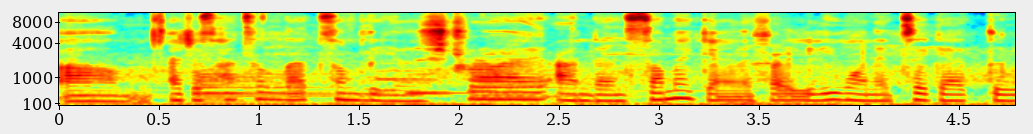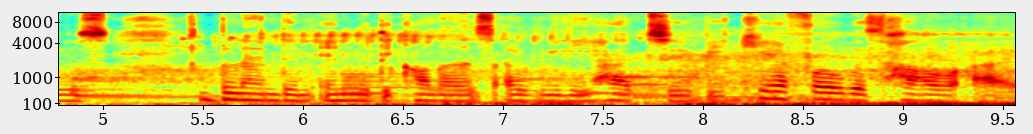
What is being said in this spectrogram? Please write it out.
Um, I just had to let some layers dry and then some again if I really wanted to get those blending in with the colors I really had to be careful with how I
